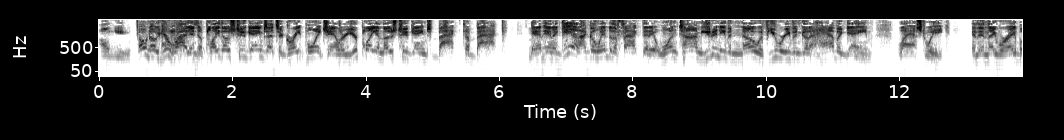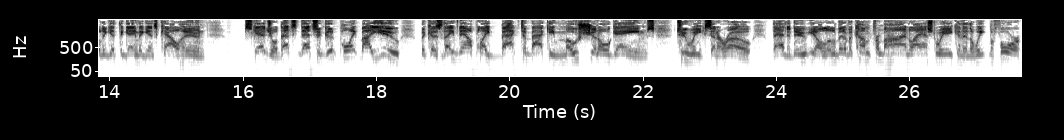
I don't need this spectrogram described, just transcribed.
on you. Oh no, you're right. And to play those two games, that's a great point, Chandler. You're playing those two games back to back. And, and again, I go into the fact that at one time you didn't even know if you were even going to have a game last week. And then they were able to get the game against Calhoun scheduled. That's that's a good point by you because they've now played back to back emotional games two weeks in a row. They had to do you know a little bit of a come from behind last week, and then the week before,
